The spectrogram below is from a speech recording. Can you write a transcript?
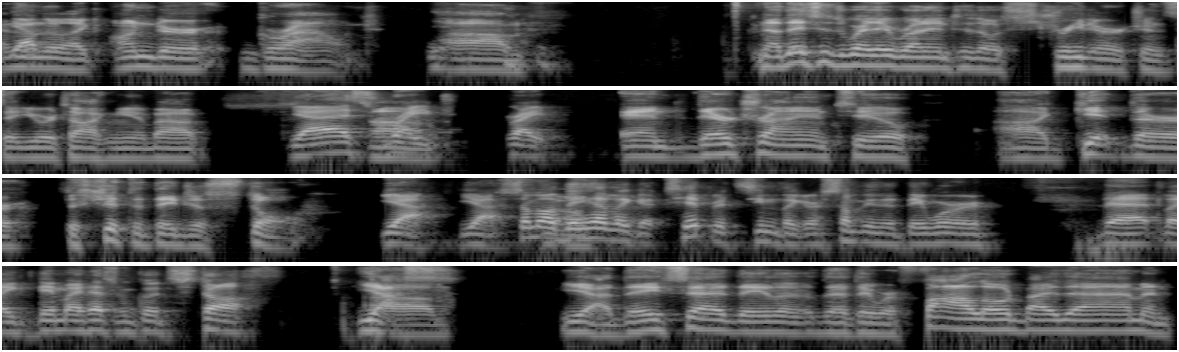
and then they're like underground Yeah. um now this is where they run into those street urchins that you were talking about yes, um, right, right. and they're trying to uh get their the shit that they just stole Yeah, yeah. Somehow they had like a tip, it seemed like, or something that they were that like they might have some good stuff. yes Um, yeah they said they that they were followed by them and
